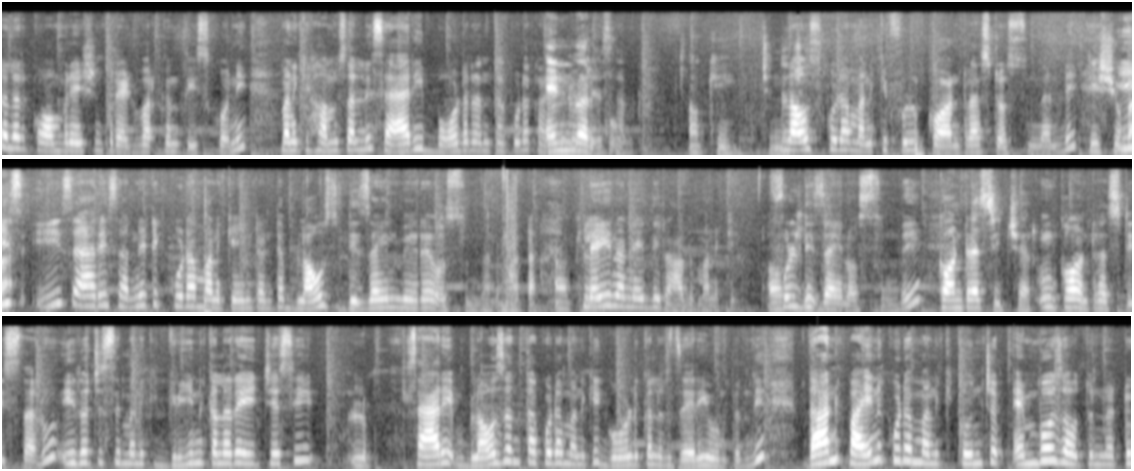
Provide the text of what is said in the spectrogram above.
కలర్ కాంబినేషన్ థ్రెడ్ వర్క్ని తీసుకొని మనకి హంసల్ని శారీ బోర్డర్ అంతా కూడా వరకు. చేశారు. ఓకే బ్లౌజ్ కూడా మనకి ఫుల్ కాంట్రాస్ట్ వస్తుందండి. ఈ శారీస్ అన్నిటికి కూడా మనకి ఏంటంటే బ్లౌజ్ డిజైన్ వేరే వస్తుంది అనమాట ప్లెయిన్ అనేది రాదు మనకి. ఫుల్ డిజైన్ వస్తుంది. కాంట్రాస్ట్ ఇచ్చారు. కాంట్రాస్ట్ ఇస్తారు. ఇది వచ్చేసి మనకి గ్రీన్ కలరే ఇచ్చేసి శారీ బ్లౌజ్ అంతా కూడా మనకి గోల్డ్ కలర్ జరీ ఉంటుంది. దానిపైన కూడా మనకి కొంచెం ఎంబోజ్ అవుతున్నట్టు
